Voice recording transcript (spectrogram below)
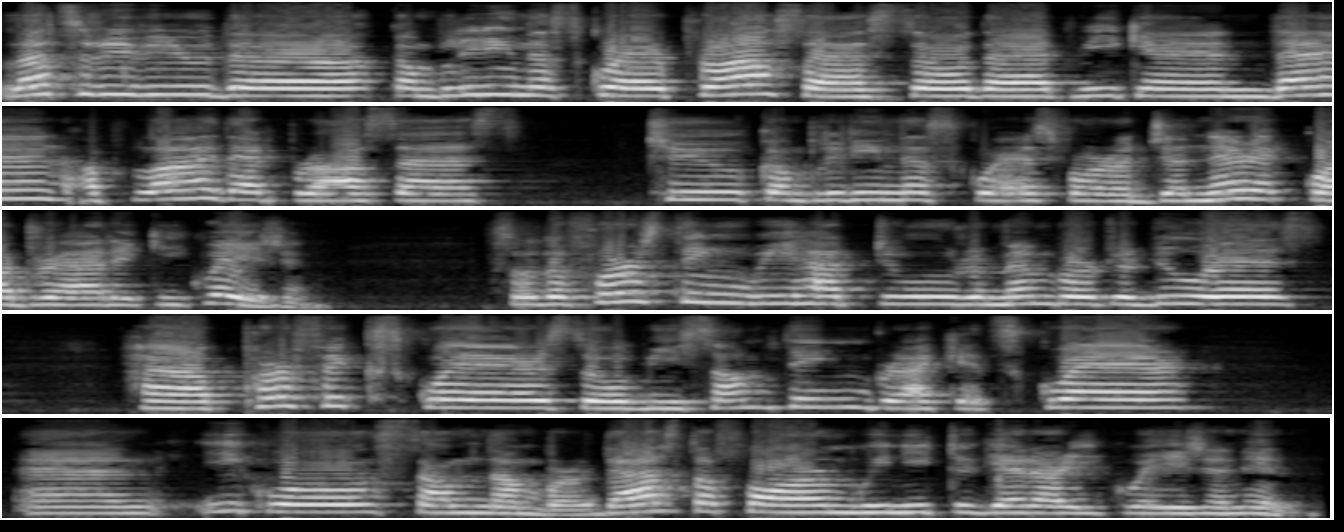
Let's review the completing the square process so that we can then apply that process to completing the squares for a generic quadratic equation. So the first thing we had to remember to do is have perfect squares. So be something bracket square and equal some number. That's the form we need to get our equation in.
